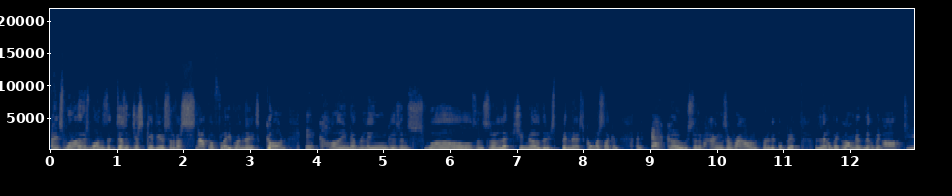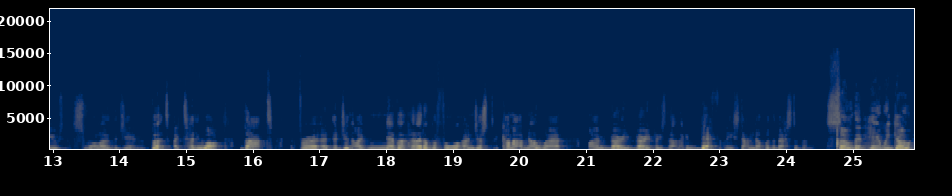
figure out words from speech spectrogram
And it's one of those ones that doesn't just give you sort of a snap of flavour and then it's gone. It kind of lingers and swirls and sort of lets you know that it's been there. It's almost like an, an echo sort of hangs around for a little bit, a little bit longer, a little bit after you've swallowed the gin. But I tell you what, that for a, a gin that I've never heard of before and just come out of nowhere, I am very, very pleased with that, and I can definitely stand up with the best of them. So then, here we go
